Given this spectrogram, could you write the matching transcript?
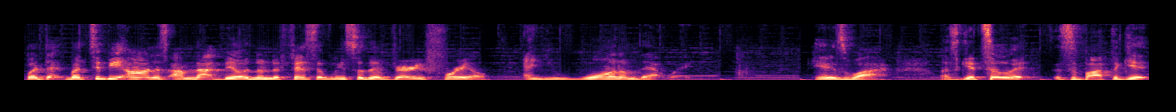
But that, but to be honest, I'm not building them defensively, so they're very frail, and you want them that way. Here's why. Let's get to it. It's about to get.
